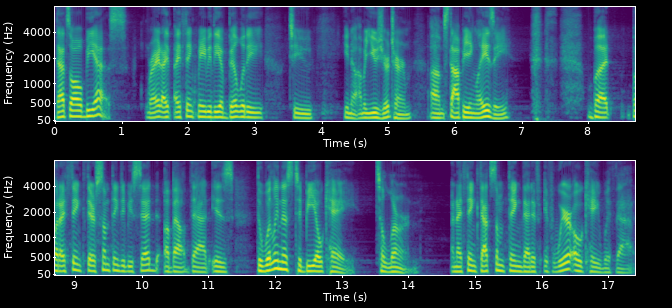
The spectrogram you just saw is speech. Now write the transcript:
that's all bs right? I, I think maybe the ability to you know, I'm gonna use your term, um, stop being lazy, but but I think there's something to be said about that is the willingness to be okay to learn. And I think that's something that if if we're okay with that,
